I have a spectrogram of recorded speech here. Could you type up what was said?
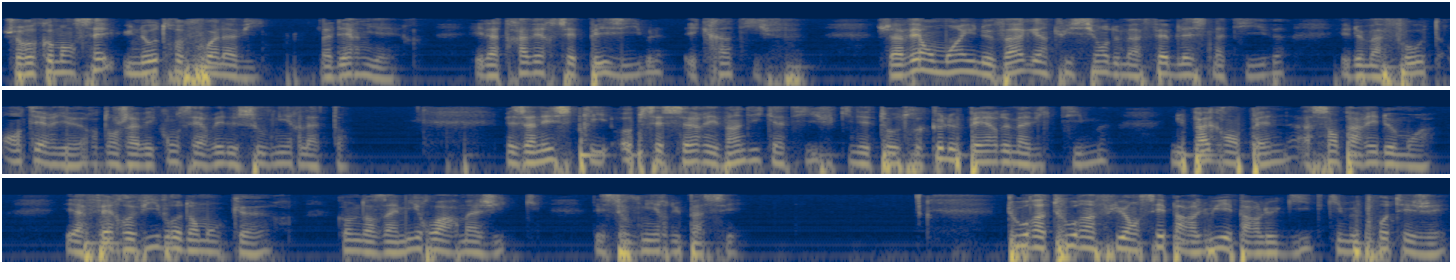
Je recommençai une autre fois la vie, la dernière et la traversais paisible et craintif. J'avais en moi une vague intuition de ma faiblesse native et de ma faute antérieure dont j'avais conservé le souvenir latent. Mais un esprit obsesseur et vindicatif qui n'est autre que le père de ma victime n'eut pas grand-peine à s'emparer de moi et à faire revivre dans mon cœur, comme dans un miroir magique, les souvenirs du passé. Tour à tour influencé par lui et par le guide qui me protégeait,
